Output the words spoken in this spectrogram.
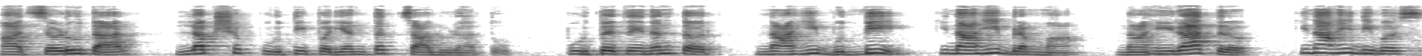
हा चढउतार लक्षपूर्तीपर्यंतच चालू राहतो. पूर्ततेनंतर नाही बुद्धी की नाही ब्रह्मा नाही रात्र की नाही दिवस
